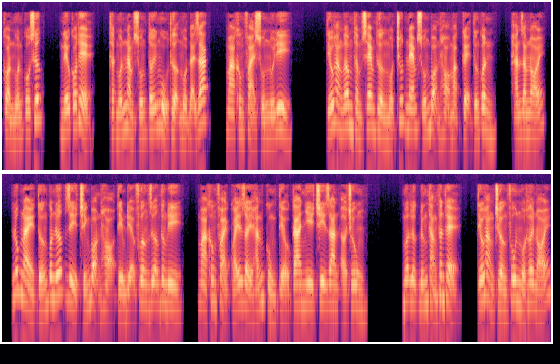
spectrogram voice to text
còn muốn cố sức, nếu có thể, thật muốn nằm xuống tới ngủ thượng một đại giác, mà không phải xuống núi đi. Tiếu Hằng âm thầm xem thường một chút ném xuống bọn họ mặc kệ tướng quân, hắn dám nói, lúc này tướng quân ước gì chính bọn họ tìm địa phương dưỡng thương đi, mà không phải quấy rầy hắn cùng tiểu ca nhi chi gian ở chung. Mượn lực đứng thẳng thân thể, Tiếu Hằng trường phun một hơi nói,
